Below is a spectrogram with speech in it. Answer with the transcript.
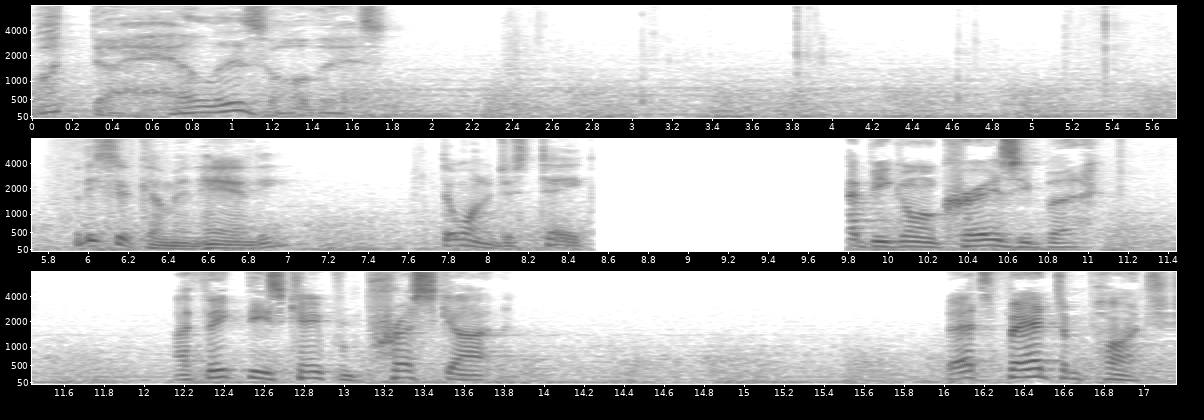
What the hell is all this? These could come in handy. Don't want to just take. I'd be going crazy, but I think these came from Prescott. That's Phantom Punch.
